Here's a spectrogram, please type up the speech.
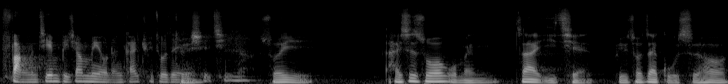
坊间比较没有人敢去做这件事情呢。所以。还是说我们在以前，比如说在古时候，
